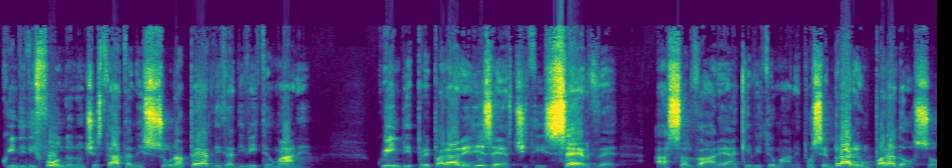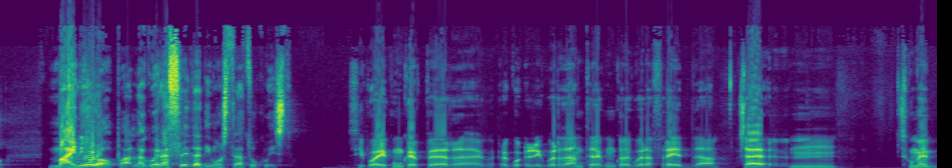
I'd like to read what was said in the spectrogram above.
Quindi di fondo non c'è stata nessuna perdita di vite umane. Quindi preparare gli eserciti serve a salvare anche vite umane. Può sembrare un paradosso, ma in Europa la guerra fredda ha dimostrato questo. Sì, poi comunque per eh, riguardante comunque la guerra fredda, cioè, mh, mm, secondo me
